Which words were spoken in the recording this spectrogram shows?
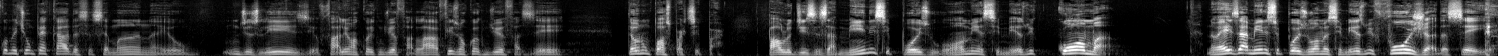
cometi um pecado essa semana, eu um deslize, eu falei uma coisa que não devia falar, eu fiz uma coisa que não devia fazer, então eu não posso participar. Paulo diz: examine-se, pois, o homem a si mesmo e coma. Não é examine-se, pois, o homem a si mesmo e fuja da ceia.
